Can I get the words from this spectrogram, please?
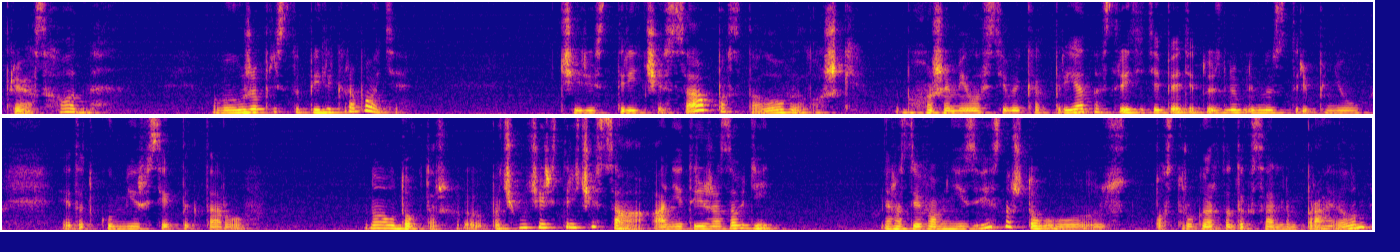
«Превосходно! Вы уже приступили к работе. Через три часа по столовой ложке». Боже милостивый, как приятно встретить опять эту излюбленную стряпню, этот кумир всех докторов. Но, доктор, почему через три часа, а не три раза в день? Разве вам не известно, что по строго ортодоксальным правилам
